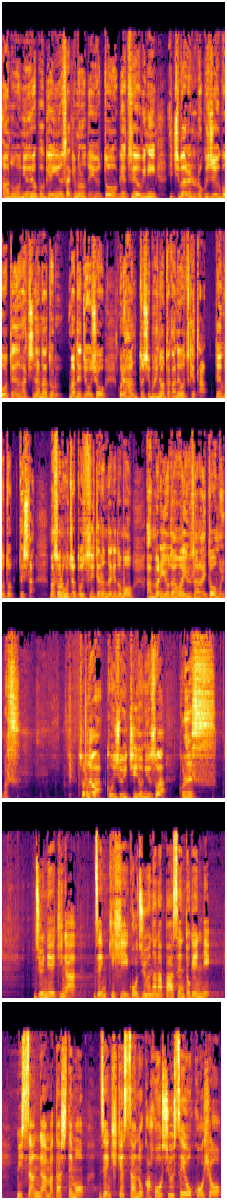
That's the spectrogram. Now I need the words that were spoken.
あの、ニューヨーク原油先物でいうと、月曜日に1バレル65.87ドルまで上昇。これ半年ぶりの高値をつけたということでした。まあ、その後ちょっと落ち着いてるんだけども、あんまり予断は許さないと思います。それでは、今週1位のニュースはこれです。純利益が前期比57%減に日産がまたしても前期決算の下方修正を公表。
